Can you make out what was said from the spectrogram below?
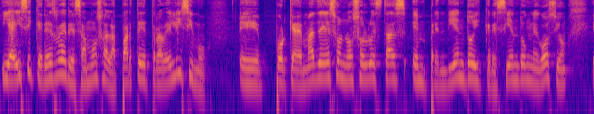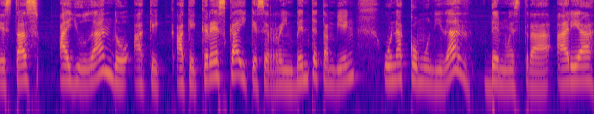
Y ahí si querés regresamos a la parte de Travelísimo. Eh, porque además de eso no solo estás emprendiendo y creciendo un negocio, estás ayudando a que, a que crezca y que se reinvente también una comunidad de nuestra área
